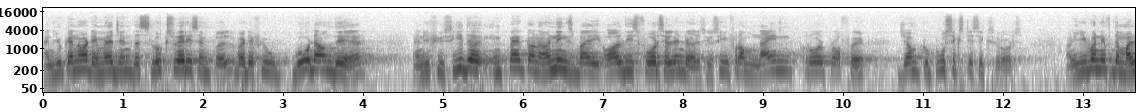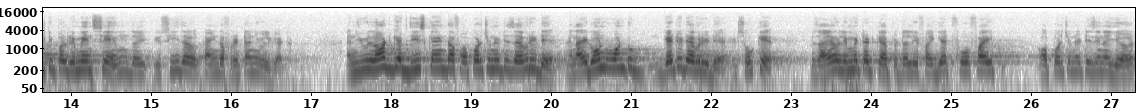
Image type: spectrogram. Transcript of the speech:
And you cannot imagine, this looks very simple, but if you go down there and if you see the impact on earnings by all these four cylinders, you see from 9 crore profit jump to 266 crores. Even if the multiple remains same, the, you see the kind of return you will get. And you will not get these kind of opportunities every day. And I don't want to get it every day. It's okay. Because I have limited capital. If I get four, five opportunities in a year,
